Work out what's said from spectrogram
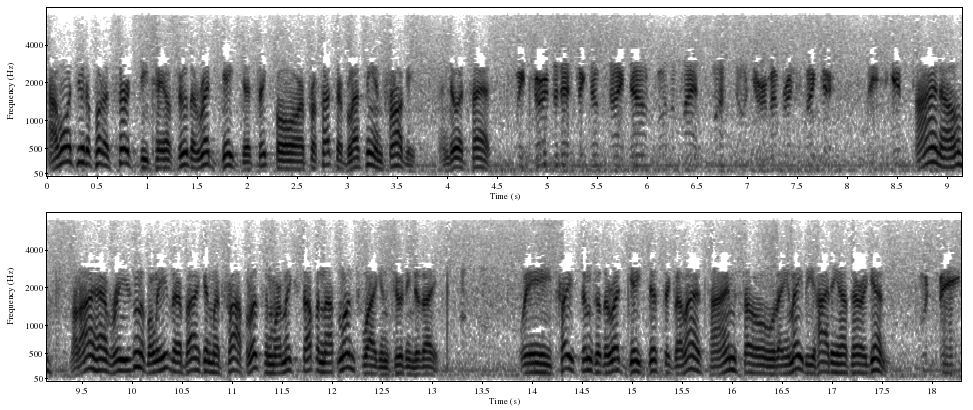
I want you to put a search detail through the Red Gate District for Professor Blessing and Froggy. And do it fast. We turned the district upside down for them last month, don't you remember, Inspector? They skipped. I know, but I have reason to believe they're back in Metropolis and were mixed up in that lunch wagon shooting today. We traced them to the Red Gate District the last time, so they may be hiding out there again. Could be.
